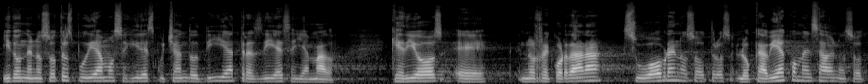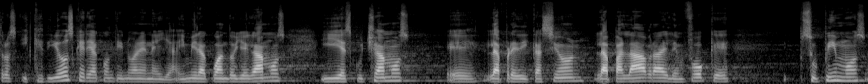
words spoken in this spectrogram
y donde nosotros pudiéramos seguir escuchando día tras día ese llamado. Que Dios eh, nos recordara su obra en nosotros, lo que había comenzado en nosotros y que Dios quería continuar en ella. Y mira, cuando llegamos y escuchamos eh, la predicación, la palabra, el enfoque, supimos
